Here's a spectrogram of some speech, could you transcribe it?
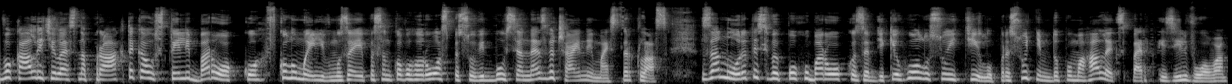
Вокал і тілесна практика у стилі барокко. В Коломиї в музеї писанкового розпису відбувся незвичайний майстер-клас. Зануритись в епоху барокко завдяки голосу і тілу присутнім допомагали експертки зі Львова.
